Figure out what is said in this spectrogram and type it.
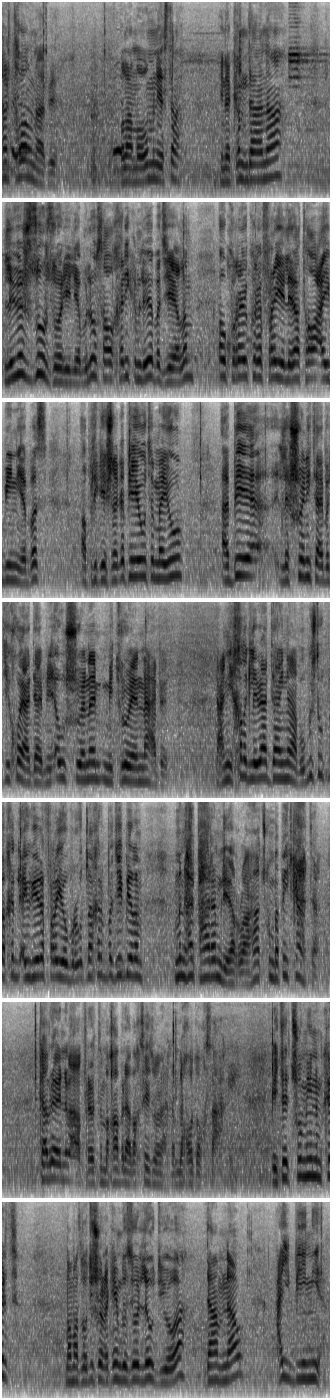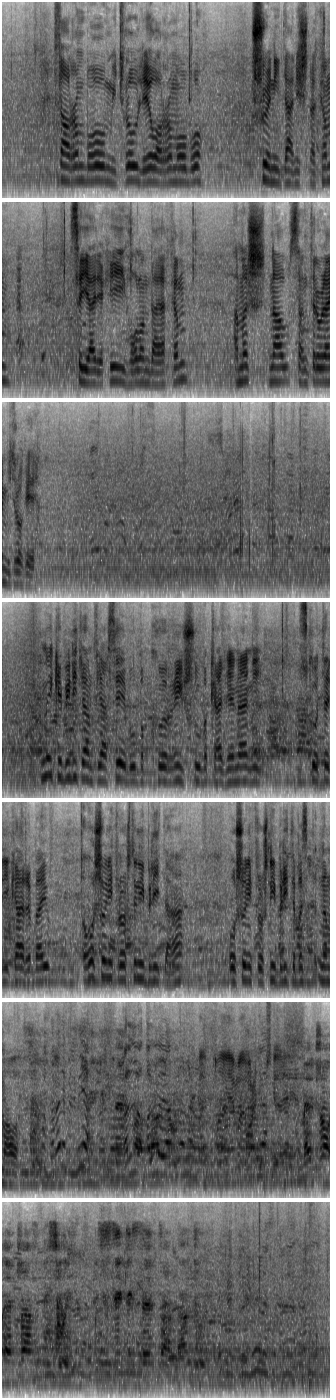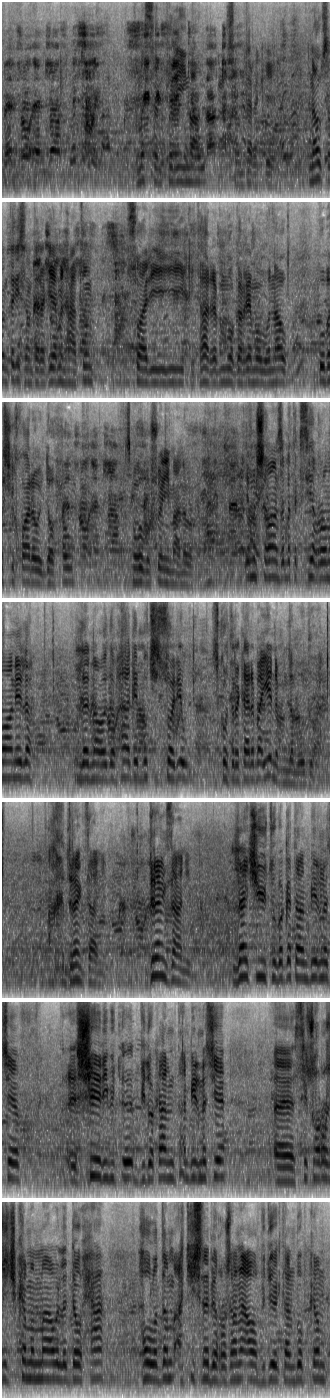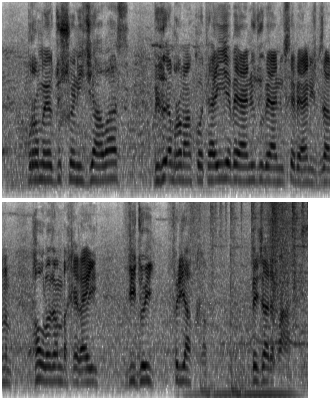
هەر تەواو نابێ. بەڵام ئەوە من ئێستا هینەکەم دانا لەوێش زۆر زۆری لێ بوو. لەو ساوە خەریکم لەوێ بەجێڵم ئەو کوڕی کوڕە فڕیە لێوە تەوا عیبی نییە. بەس ئەپلیکیشنەکە پێوتمە و ئەبێ لە شوێنی تایبەتی خۆیان دایبنی ئەو شوێنە میترۆیە نابێت یعنی خەڵک لەوێ دای نابوو. بشت بەخر ئەو لێرە فڕیەوە بڕوت ناخر بەجێ بێڵم من هەر پارەم لێ ڕوا. هاچکم بەپی کاتە. کابرا ئەفرەتم بەخابرا بەخسەی تۆ ناکەم لە خۆتۆ قساقی ئیتر چوومینم کرد. بە مەزبوتی شوێنەکەیم دو زۆر لەو دیوە دام ناو عیبی نییە. ستا ڕم بۆ میترۆ و لێوە ڕمەوە بۆ شوێنی دانیشتەکەم. سیارەکەی هۆڵندایەکەم ئەمەش ناو سنتەر و لای میترۆکەیە. ئەمەی کە بینیتان پیاسەیە بوو بە کۆرنیش و بە کارهێنانی سکۆتەری کارەبای و ئەوە شوێنی فرۆشتنی بلیتە ها؟ Way. Metro entrance this way. ئەمە سنتەری ناو سنتەرەکەیە ناو سنتەری سنتەرەکەی من هاتووم سواری قیتارە بم وە گەڕێمەوە بۆ ناو بۆ بەشی خوارەوەی دۆحە و چمەوە بۆ شوێنی مانەوەکەم ئێمە شەوانزە بە تەکسی ڕۆمانێ لە لە ناوە دەوحاگەر بۆچی سواری و سکۆتەرە کارەبایە نەبم لە بۆ دووە ئەخ درەنگ زانیم درەنگ زانیم لایکی یوتوبەکەتان بیر نەچێ؟ شێری یددیوەکانتان بیر نەچێ؟ سێ چوار ڕۆژی کەمە ماوە لە دەوحا. هەوڵە دەم ئەتیش نەبێ ڕۆژانە ئەوە یددیوەکتان بۆ بکەم. بڕۆمە دوو شوێنی جیاواز. یددیو ئەم ڕۆمان کۆتاییە بەیانی دوو بەیانی سێ بەیانیش بزانم. هەوڵە دەم بە خێرایی یددیۆی فریا بخەم. بێجارە فعات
